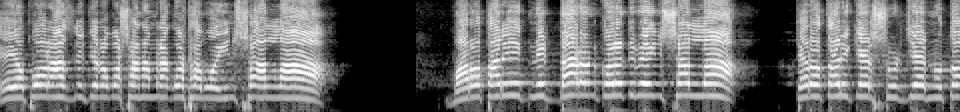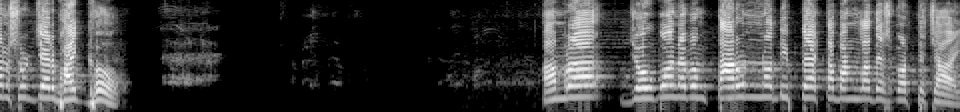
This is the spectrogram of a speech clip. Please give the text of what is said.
এই অপর রাজনীতির অবসান আমরা গোঠাবো ইনশাল্লাহ বারো তারিখ নির্ধারণ করে দিবে, ইনশাআল্লাহ। তেরো তারিখের সূর্যের নূতন সূর্যের ভাগ্য। আমরা যৌবন এবং তারুণ্য দীপ্ত একটা বাংলাদেশ গড়তে চাই।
